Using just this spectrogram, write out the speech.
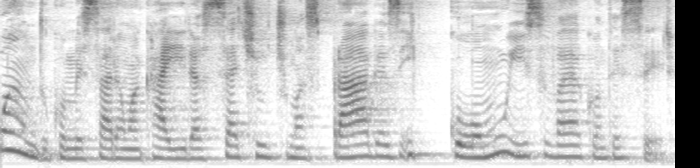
Quando começaram a cair as sete últimas pragas e como isso vai acontecer?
